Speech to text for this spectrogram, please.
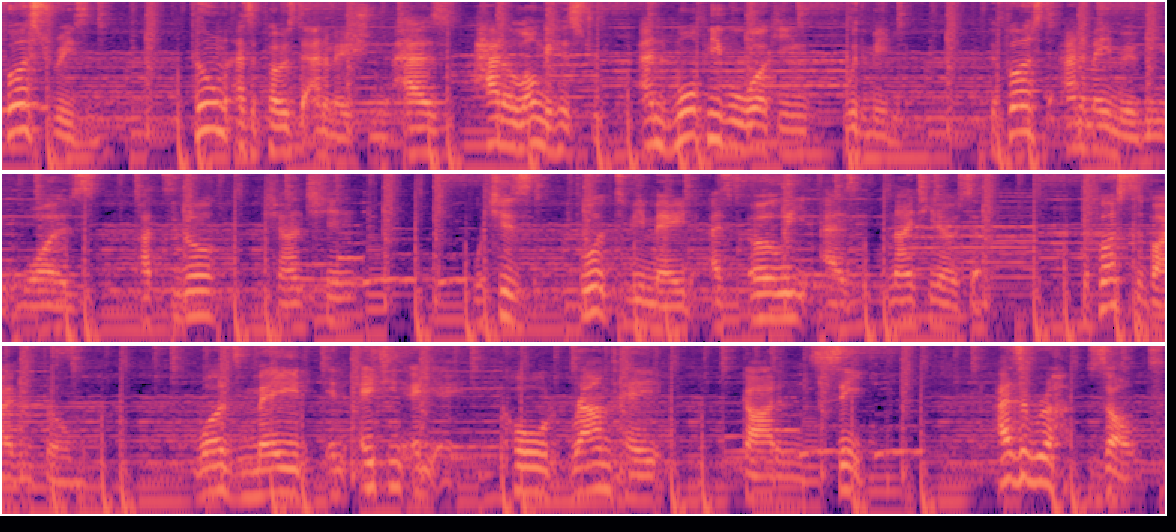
First reason, film as opposed to animation has had a longer history and more people working with the medium. The first anime movie was Katsudo Shashin, which is thought to be made as early as 1907. The first surviving film was made in 1888 called Roundhay Garden Scene. As a result,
